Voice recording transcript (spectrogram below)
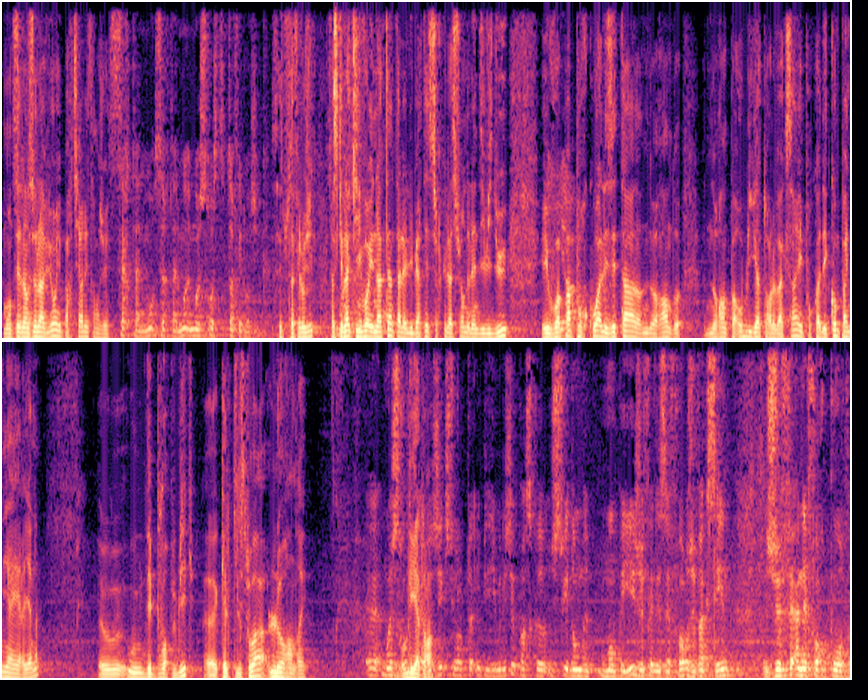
Monter dans un avion et partir à l'étranger Certainement, certainement. Et moi, je trouve que c'est tout à fait logique. C'est tout à fait logique Parce qu'il y en a qui voient une atteinte à la liberté de circulation de l'individu et ne voient pas pourquoi les États ne rendent, ne rendent pas obligatoire le vaccin et pourquoi des compagnies aériennes euh, ou des pouvoirs publics, euh, quels qu'ils soient, le rendraient. Euh, moi, je trouve c'est logique sur le plan épidémiologique parce que je suis dans mon pays, je fais des efforts, je vaccine, je fais un effort pour,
